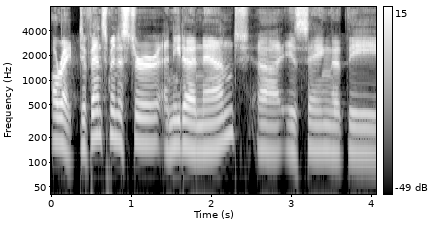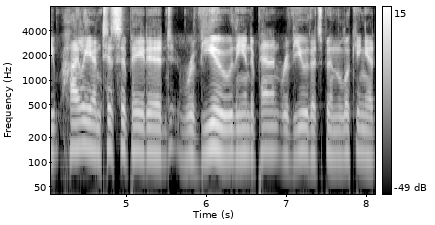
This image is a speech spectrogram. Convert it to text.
All right. Defense Minister Anita Anand uh, is saying that the highly anticipated review, the independent review that's been looking at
